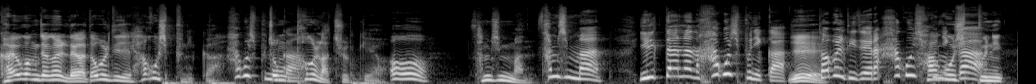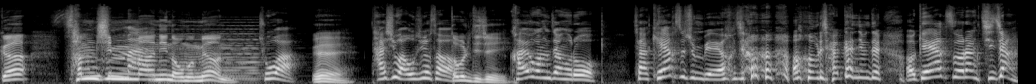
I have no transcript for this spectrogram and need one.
가요광장을 내가 더블 DJ 하고 싶으니까 하고 좀 싶으니까. 턱을 낮출게요. 어. 30만. 30만. 일단은 하고 싶으니까. 예. 더블 DJ를 하고 싶으니까 하고 싶으니까 30만이 넘으면 좋아. 예. 다시 와 오셔서 더블 DJ 가요광장으로 자 계약서 준비해요. 자, 어, 우리 작가님들 어, 계약서랑 지장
